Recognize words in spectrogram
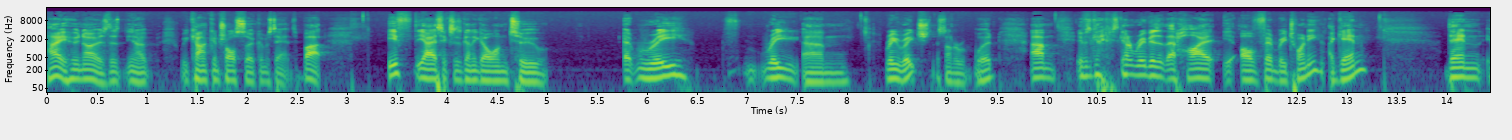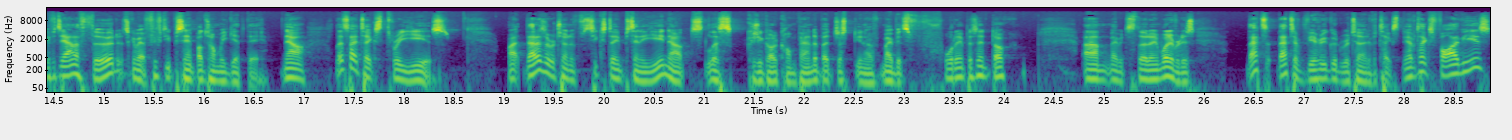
hey, who knows? There's, you know, we can't control circumstance. But if the ASX is going to go on to uh, re re um, re reach, that's not a word. Um, if it's going, to, it's going to revisit that high of February 20 again, then if it's down a third, it's going to be about 50% by the time we get there. Now, let's say it takes three years right? That is a return of 16% a year. Now it's less because you've got a compounder, but just, you know, maybe it's 14%, Doc. Um, maybe it's 13, whatever it is. That's that's a very good return if it takes if it takes five years.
